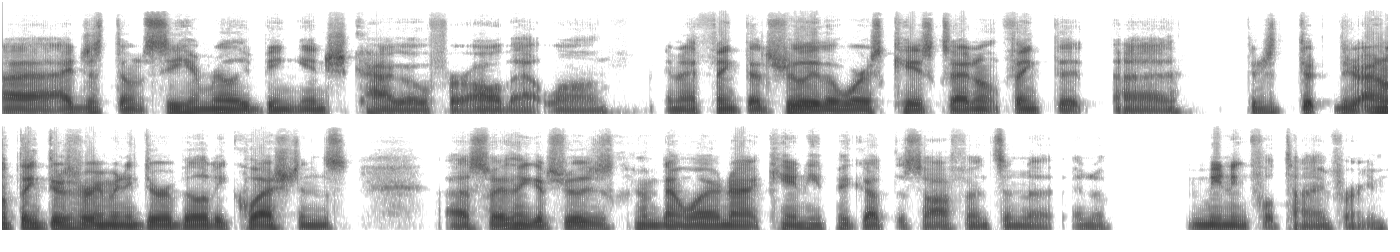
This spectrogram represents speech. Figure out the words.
uh, I just don't see him really being in Chicago for all that long and I think that's really the worst case because I don't think that uh, there's there, I don't think there's very many durability questions. Uh, so I think it's really just come down whether or not can he pick up this offense in a in a meaningful time frame.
